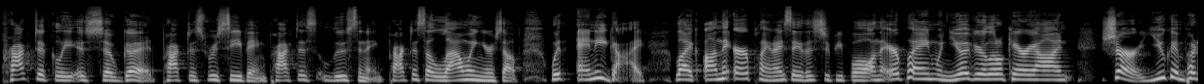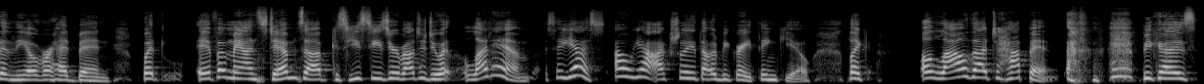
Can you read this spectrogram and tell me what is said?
practically is so good. Practice receiving, practice loosening, practice allowing yourself with any guy. Like on the airplane, I say this to people on the airplane, when you have your little carry on, sure, you can put it in the overhead bin. But if a man stands up because he sees you're about to do it, let him say, yes. Oh, yeah, actually, that would be great. Thank you. Like, allow that to happen because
